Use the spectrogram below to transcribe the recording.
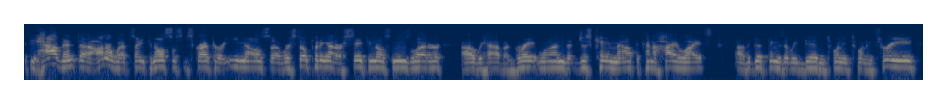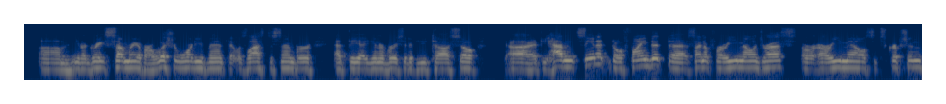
if you haven't, uh, on our website, you can also subscribe to our emails. Uh, we're still putting out our Safety Notes newsletter. Uh, we have a great one that just came out that kind of highlights uh, the good things that we did in 2023. Um, you know, a great summary of our Wish Award event that was last December at the uh, University of Utah. So uh, if you haven't seen it, go find it, uh, sign up for our email address or our email subscription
